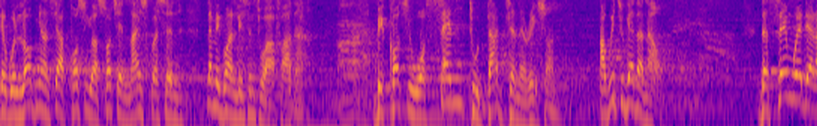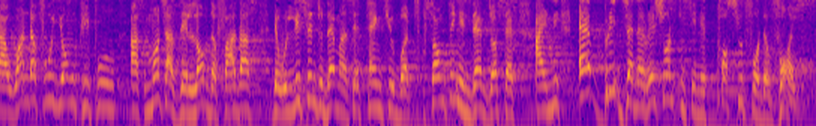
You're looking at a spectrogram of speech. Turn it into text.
they will love me and say apostle you are such a nice person. Let me go and listen to our father. Because he was sent to that generation. Are we together now? The same way there are wonderful young people as much as they love the fathers they will listen to them and say thank you but something in them just says i need every generation is in a pursuit for the voice.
